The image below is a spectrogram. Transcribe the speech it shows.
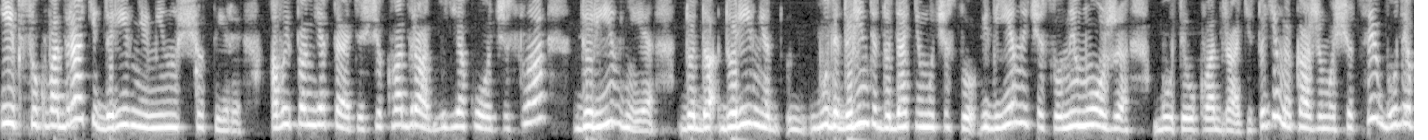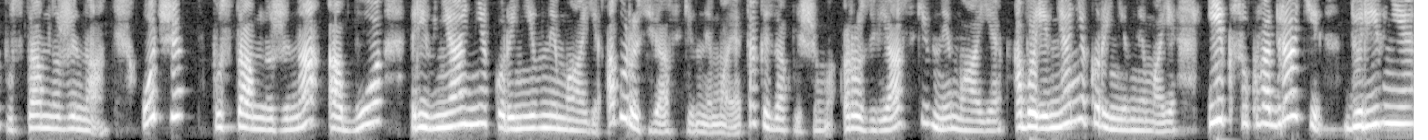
х у квадраті дорівнює мінус 4. А ви пам'ятаєте, що квадрат будь-якого числа дорівнює, дорівнює, буде дорівнювати додатньому числу. Від'ємне число не може бути у квадраті. Тоді ми кажемо, що це буде пуста множина. Отже, пуста множина або рівняння коренів немає, або розв'язків немає. Так і запишемо: розв'язків немає, або рівняння коренів немає. Х у квадраті дорівнює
